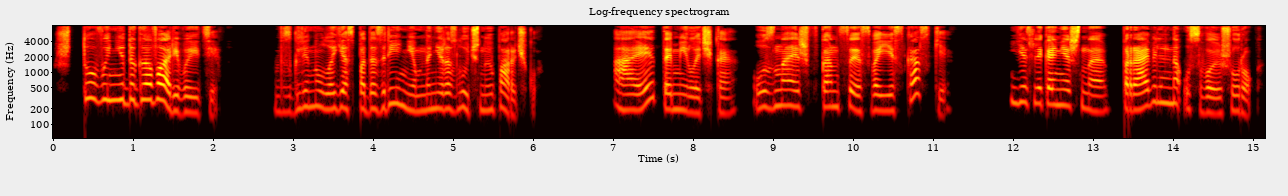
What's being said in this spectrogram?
Что вы не договариваете? Взглянула я с подозрением на неразлучную парочку. А это, милочка, узнаешь в конце своей сказки, если, конечно, правильно усвоишь урок.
